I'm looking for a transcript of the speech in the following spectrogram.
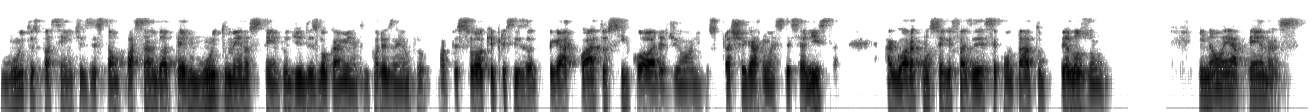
muitos pacientes estão passando a ter muito menos tempo de deslocamento, por exemplo. Uma pessoa que precisa pegar quatro ou cinco horas de ônibus para chegar num especialista, agora consegue fazer esse contato pelo Zoom. E não é apenas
